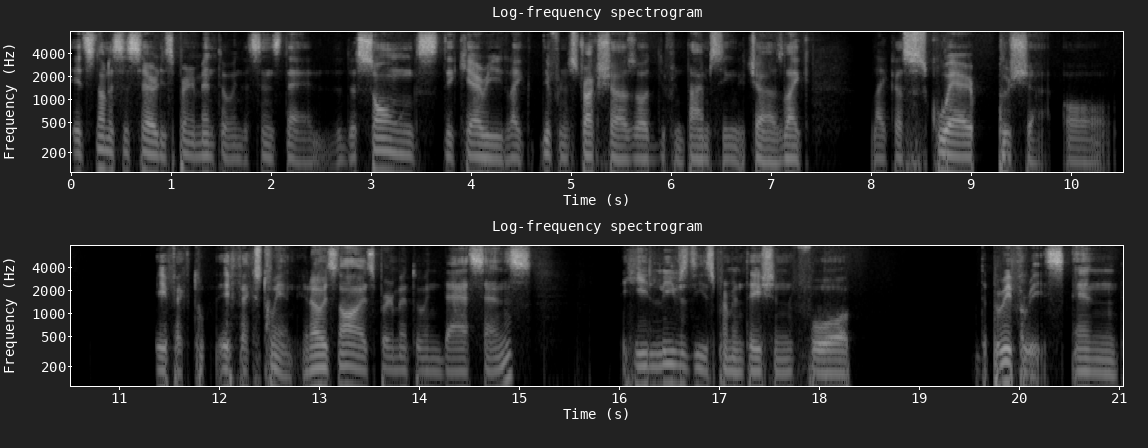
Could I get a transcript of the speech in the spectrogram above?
it's not necessarily experimental in the sense that the songs they carry like different structures or different time signatures like like a square pusher or Aphex, Aphex Twin you know? It's not experimental in that sense. He leaves the experimentation for the peripheries and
